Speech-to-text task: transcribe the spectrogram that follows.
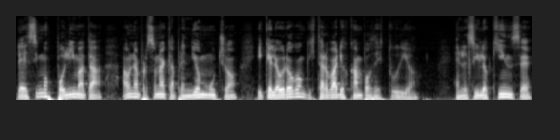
Le decimos polímata a una persona que aprendió mucho y que logró conquistar varios campos de estudio. En el siglo XV,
